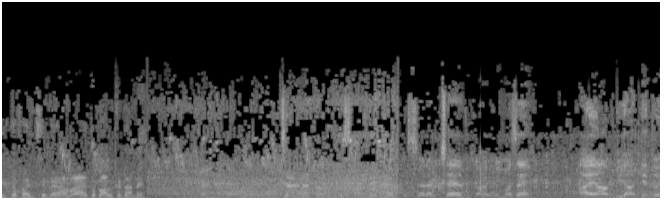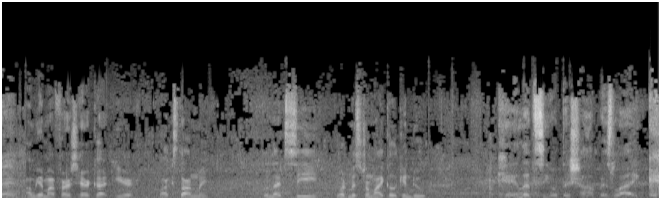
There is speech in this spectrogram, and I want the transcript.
एक दफ़ा इनसे मैं अब आया था बाल कटाने चाइना टाउन के सामने है सर अच्छा है दुकान में मज़ा है आए आप भी आते तो हैं I'm getting my first haircut here, Pakistan mein. So let's see what Mr. Michael can do. Okay, let's see what the shop is like.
